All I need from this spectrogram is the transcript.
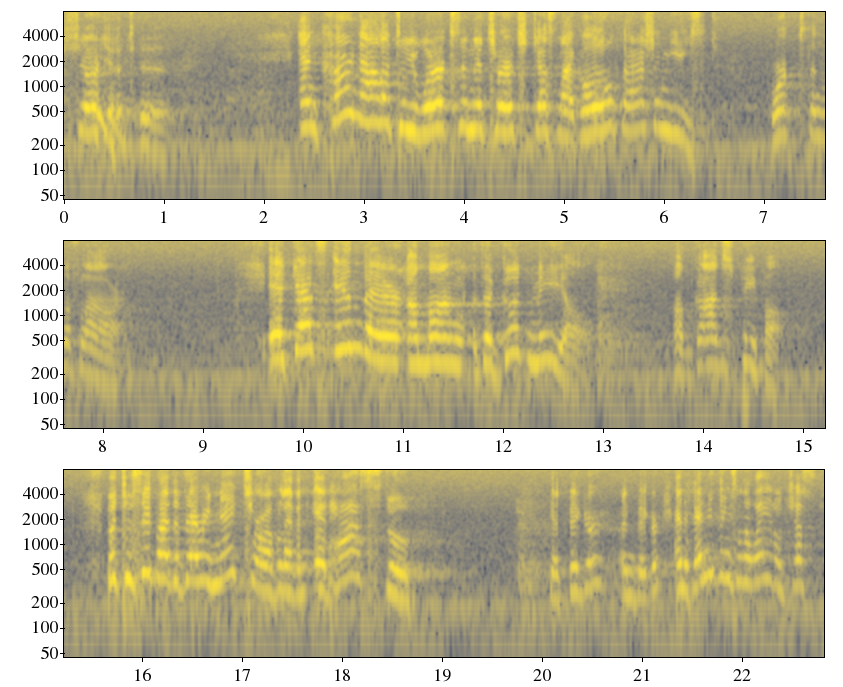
Sure you do. And carnality works in the church just like old-fashioned yeast works in the flour. It gets in there among the good meal of God's people. But you see, by the very nature of leaven, it has to get bigger and bigger. And if anything's in the way, it'll just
